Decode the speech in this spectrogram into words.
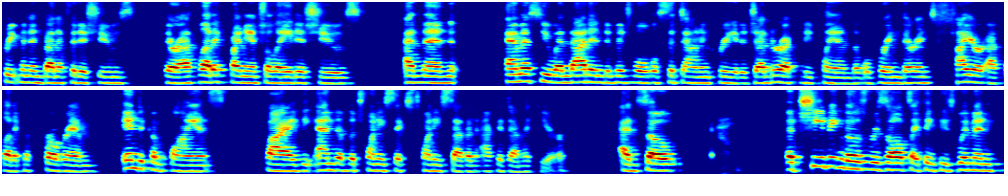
treatment and benefit issues, their athletic financial aid issues, and then MSU and that individual will sit down and create a gender equity plan that will bring their entire athletic program into compliance by the end of the 26 27 academic year. And so achieving those results, I think these women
